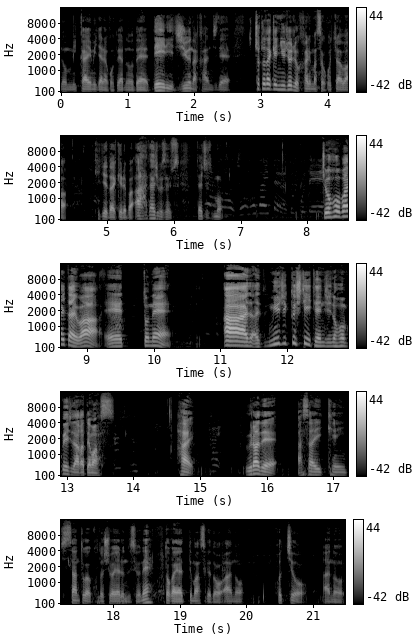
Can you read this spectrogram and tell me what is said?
飲み会みたいなことやるので出入り自由な感じでちょっとだけ入場料かかりますがこちらは。聞いていただければ。あ大丈夫です大丈夫です。もう情報媒体はえー、っとねあミュージックシティ展示のホームページで上がってます。はい。裏で浅井健一さんとか今年はやるんですよね。とかやってますけどあのこっちをあの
